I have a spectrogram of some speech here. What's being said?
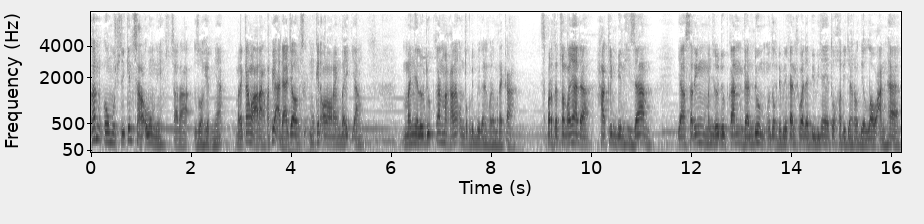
kan kaum musyrikin secara umum nih, secara zohirnya mereka melarang, tapi ada aja mungkin orang-orang yang baik yang menyeludupkan makanan untuk diberikan kepada mereka. Seperti contohnya ada Hakim bin Hizam yang sering menyeludupkan gandum untuk diberikan kepada bibinya yaitu Khadijah radhiyallahu anha.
